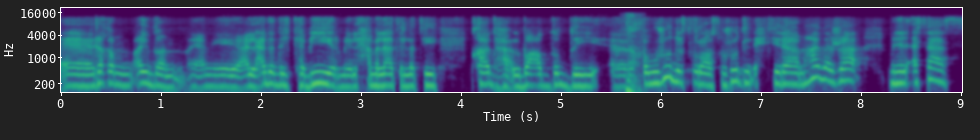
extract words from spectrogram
آه، رغم أيضا يعني العدد الكبير من الحملات التي قادها البعض ضدي نعم. فوجود الفرص وجود الاحترام هذا جاء من الأساس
